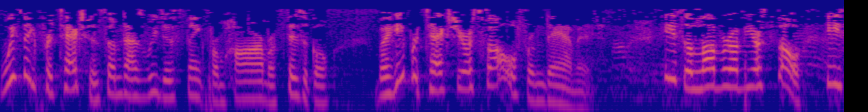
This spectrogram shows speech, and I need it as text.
We think protection sometimes we just think from harm or physical, but he protects your soul from damage. He's a lover of your soul. He's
